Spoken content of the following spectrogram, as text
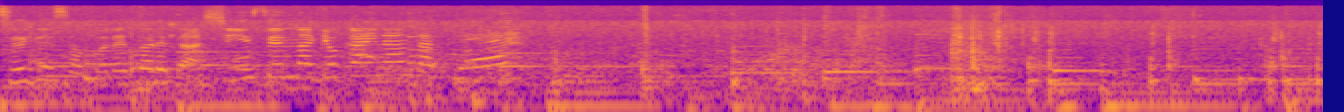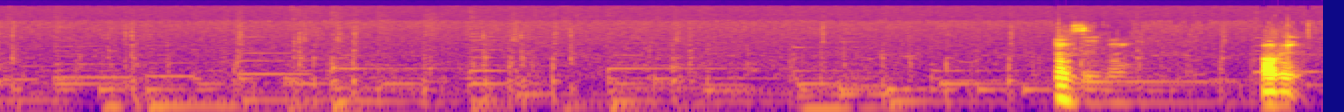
すぐそこで取れた新鮮な魚介なんだって? Okay. Alright.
